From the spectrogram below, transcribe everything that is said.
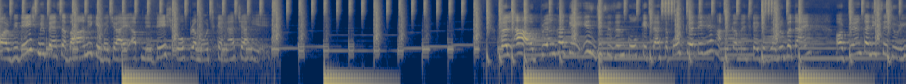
और विदेश में पैसा बहाने के बजाय अपने देश को प्रमोट करना चाहिए। वेल आप प्रियंका के इस डिसीज़न को कितना सपोर्ट करते हैं, हमें कमेंट करके ज़रूर बताएँ। और प्रियंका लीग से जुड़ी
